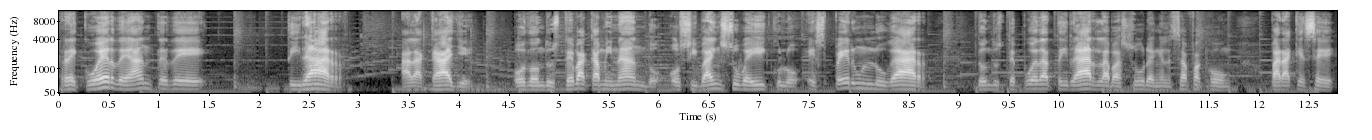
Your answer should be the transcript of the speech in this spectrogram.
recuerde antes de tirar a la calle o donde usted va caminando o si va en su vehículo, espere un lugar donde usted pueda tirar la basura en el zafacón para que se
